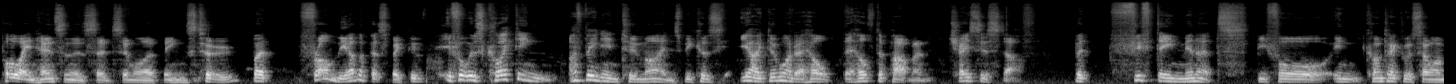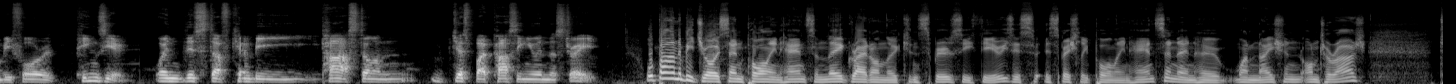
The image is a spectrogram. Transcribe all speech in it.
Pauline Hanson has said similar things too. But from the other perspective, if it was collecting, I've been in two minds because, yeah, I do want to help the health department chase this stuff. But 15 minutes before in contact with someone before it pings you, when this stuff can be passed on just by passing you in the street. Well, Barnaby Joyce and Pauline Hanson, they're great on the conspiracy theories, especially Pauline Hanson and her One Nation entourage.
